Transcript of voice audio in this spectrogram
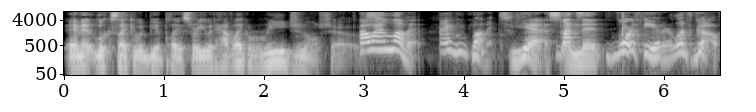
And it looks like it would be a place where you would have like regional shows. Oh, I love it. I love it. yes. Let's and then more theater. Let's go.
